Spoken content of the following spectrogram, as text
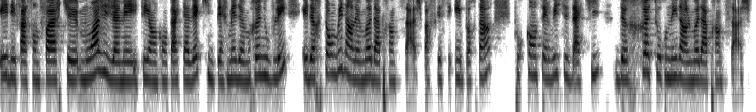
et des façons de faire que moi, j'ai jamais été en contact avec, qui me permet de me renouveler et de retomber dans le mode apprentissage parce que c'est important pour conserver ses acquis de retourner dans le mode apprentissage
